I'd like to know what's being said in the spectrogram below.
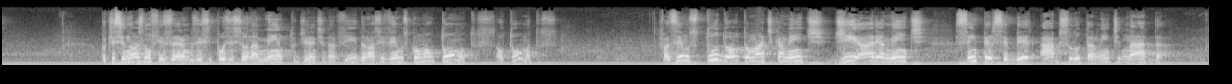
Porque se nós não fizermos esse posicionamento diante da vida, nós vivemos como autômatos, autômatos. Fazemos tudo automaticamente, diariamente, sem perceber absolutamente nada.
